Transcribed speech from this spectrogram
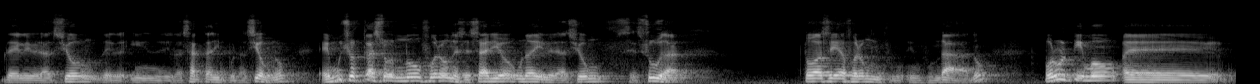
de deliberación de, las actas de impugnación. ¿no? En muchos casos no fueron necesarios una deliberación sesuda, todas ellas fueron infundadas. ¿no? Por último, eh,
